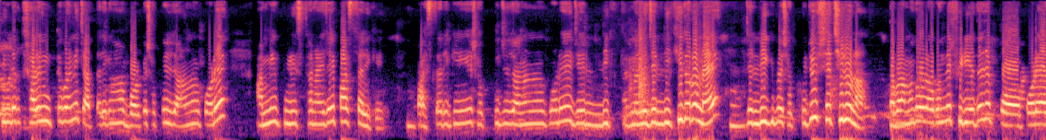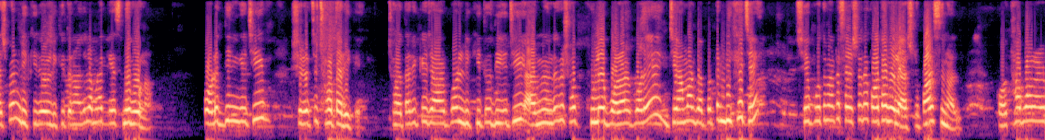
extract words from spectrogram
তিন তারিখ সারাদিন উঠতে পারিনি চার তারিখে আমার বরকে সবকিছু জানানোর পরে আমি পুলিশ থানায় যাই পাঁচ তারিখে। পাঁচ তারিখে গিয়ে সবকিছু জানানোর পরে যে লিখ- মানে যে লিখিতটা নেয় যে লিখবে সবকিছু সে ছিল না। তারপর আমাকে ওরা ওখান থেকে ফিরিয়ে দেয় যে পরে আসবেন লিখিত লিখিত না দিলে আমরা কেস নেব না। পরের দিন গেছি সেটা হচ্ছে ছ তারিখে। ছ তারিখে যাওয়ার পর লিখিত দিয়েছি। আমি ওদেরকে সব খুলে বলার পরে যে আমার ব্যাপারটা লিখেছে, সে প্রথমে একটা স্যারের সাথে কথা বলে আসলো পার্সোনাল কথা বলার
